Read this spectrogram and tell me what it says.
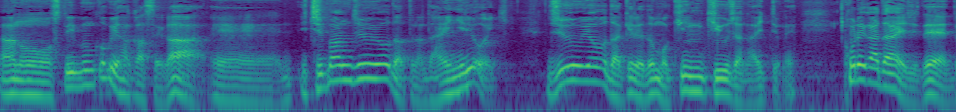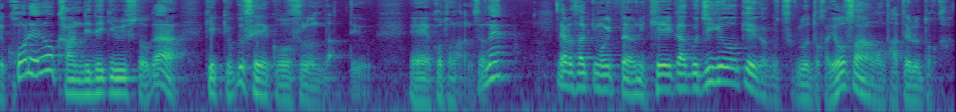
あの、スティーブン・コビー博士が、えー、一番重要だっていうのは第二領域。重要だけれども緊急じゃないっていうね。これが大事で、で、これを管理できる人が結局成功するんだっていう、えー、ことなんですよね。だからさっきも言ったように計画、事業計画作るとか予算を立てるとか、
